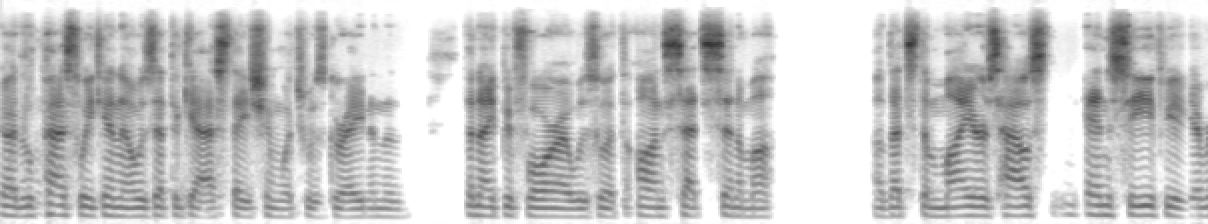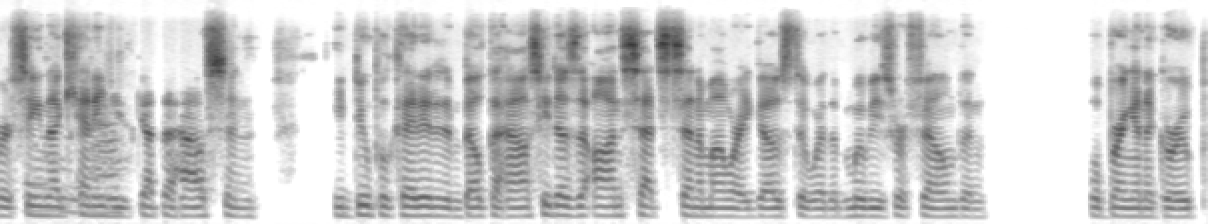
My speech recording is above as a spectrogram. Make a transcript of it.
uh, the past weekend. I was at the gas station, which was great, and the the night before I was with Onset Cinema. Uh, that's the Myers House NC. If you've ever seen that, oh, yeah. Kenny, he's got the house and he duplicated it and built the house. He does the Onset Cinema where he goes to where the movies were filmed, and we'll bring in a group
